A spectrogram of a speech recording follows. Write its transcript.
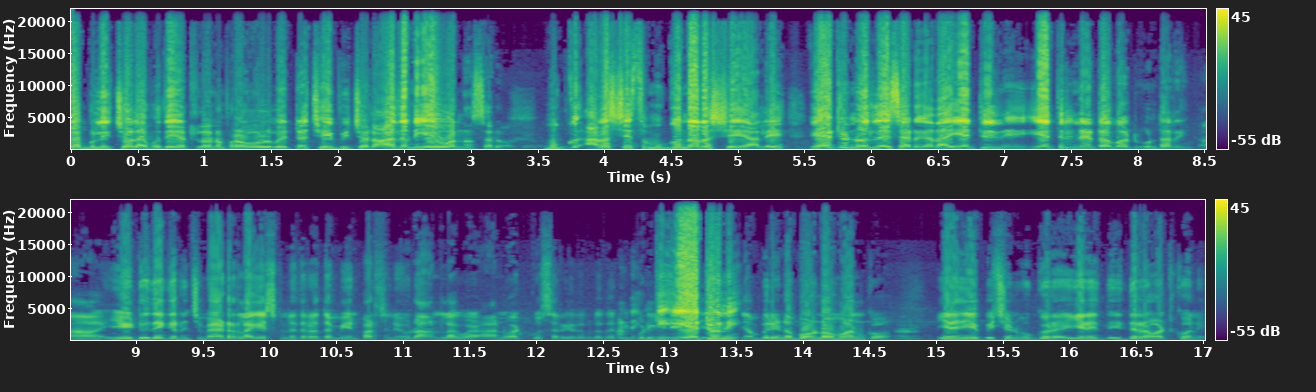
డబ్బులు ఇచ్చో లేకపోతే ఎట్లనో ప్రభువులు పెట్టో చేయించాడు అదని ఏ వన్ వస్తారు ముగ్గురు అరెస్ట్ చేస్తే ముగ్గురిని అరెస్ట్ చేయాలి. ఏ టూని వదిలేశాడు కదా ఏ త్రీ ఏ త్రీని ఎట్లా పట్టుకుంటారు ఇంకా? ఏ టూ దగ్గర నుంచి మ్యాటర్ లాగేసుకున్న తర్వాత మెయిన్ పర్సన్ ఎవరు ఆన్ లాగా ఆన్ పట్టుకొస్తారు కదా బ్రదర్ ఇప్పుడు ఏ two ని- ఎగ్జాంపుల్ ఈయన బౌండమా అనుకో ఈయన చేపించండి ముగ్గురు ఈయన ఇద్దరు పట్టుకొని.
